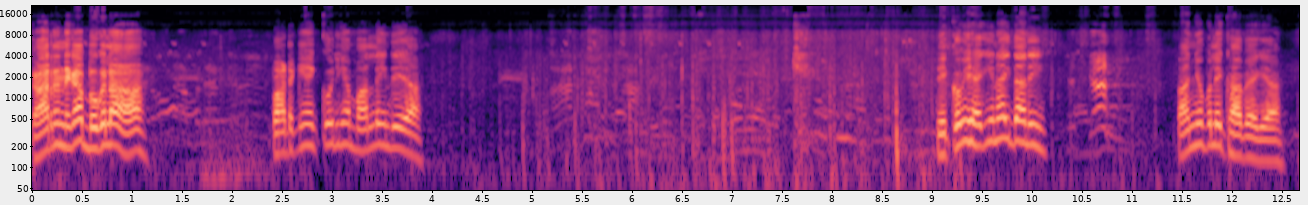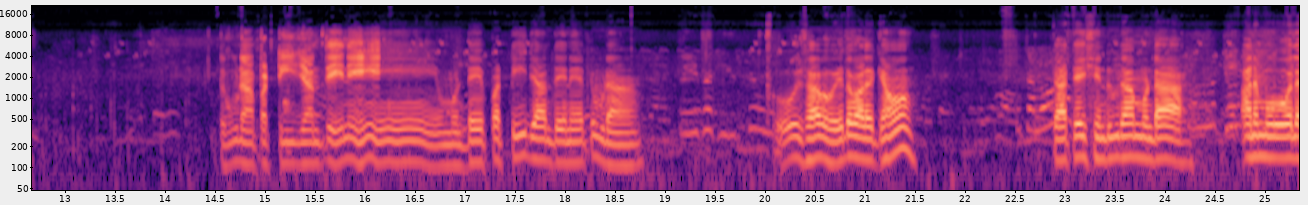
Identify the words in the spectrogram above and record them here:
ਕਰਨ ਨਿਗਾ ਬੁਗਲਾ। ਪਟਕੀਆਂ ਇੱਕੋ ਜੀਆਂ ਬੰਨ ਲੈਂਦੇ ਆ। ਤੇ ਇੱਕ ਵੀ ਹੈਗੀ ਨਾ ਇਦਾਂ ਦੀ? ਤਾਂਿਓ ਭਲੇਖਾ ਪੈ ਗਿਆ। ਧੂੜਾਂ ਪੱਟੀ ਜਾਂਦੇ ਨੇ, ਮੁੰਡੇ ਪੱਟੀ ਜਾਂਦੇ ਨੇ ਧੂੜਾਂ। ਕੋਈ ਸਭ ਹੋਏ ਦੁਆਲੇ ਕਿਉਂ? ਚਾਚੇ ਸਿੰਧੂ ਦਾ ਮੁੰਡਾ ਅਨਮੋਲ।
